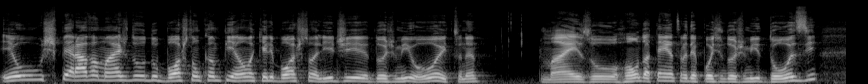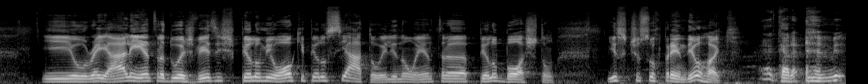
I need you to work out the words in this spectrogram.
Eu esperava mais do, do Boston campeão, aquele Boston ali de 2008, né? Mas o Rondo até entra depois em 2012 e o Ray Allen entra duas vezes pelo Milwaukee e pelo Seattle. Ele não entra pelo Boston. Isso te surpreendeu, Rock? É, cara, me,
